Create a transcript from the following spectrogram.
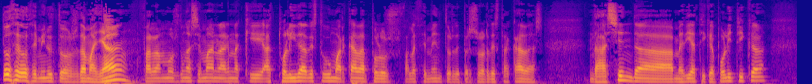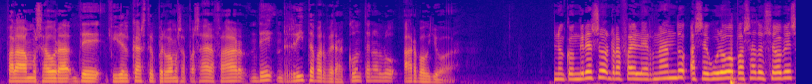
12 12 minutos da mañán Falamos dunha semana na que a actualidade estuvo marcada polos falecementos de persoas destacadas da xenda mediática e política. Falábamos agora de Fidel Castro, pero vamos a pasar a falar de Rita Barberá. Contanolo Arba Ulloa. No Congreso, Rafael Hernando asegurou o pasado xoves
